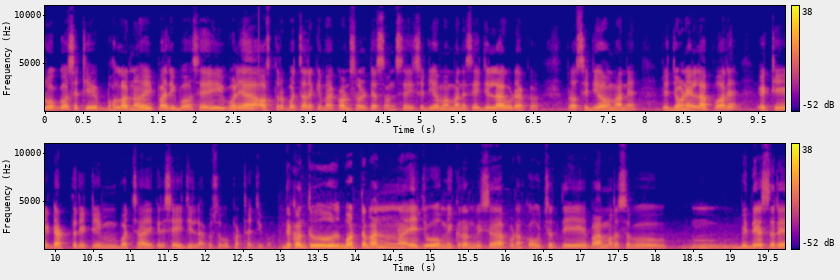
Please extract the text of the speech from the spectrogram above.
ରୋଗ ସେଠି ଭଲ ନ ହୋଇପାରିବ ସେଇ ଭଳିଆ ଅସ୍ତ୍ରୋପଚାର କିମ୍ବା କନସଲଟେସନ୍ ସେଇ ସି ଡି ଏମ୍ ମାନେ ସେଇ ଜିଲ୍ଲା ଗୁଡ଼ାକର ସି ଡି ଏମ୍ ମାନେ ଜଣେଇଲା ପରେ ଏଠି ଡାକ୍ତରୀ ଟିମ୍ ବଛା ହେଇକିରି ସେଇ ଜିଲ୍ଲାକୁ ସବୁ ପଠାଯିବ। ଦେଖନ୍ତୁ ବର୍ତ୍ତମାନ ଏଇ ଯେଉଁ ଓମିକ୍ରନ୍ ବିଷୟ ଆପଣ କହୁଛନ୍ତି ଆମର ସବୁ ବିଦେଶରେ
